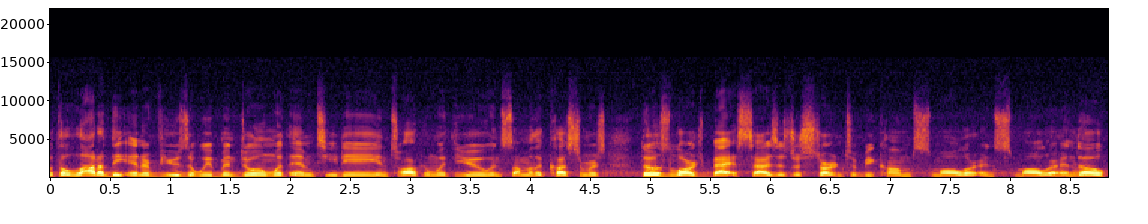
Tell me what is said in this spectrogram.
with a lot of the interviews that we've been doing with MTD and talking with you and some of the customers, those large batch sizes are starting to become smaller and smaller. And mm-hmm. though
